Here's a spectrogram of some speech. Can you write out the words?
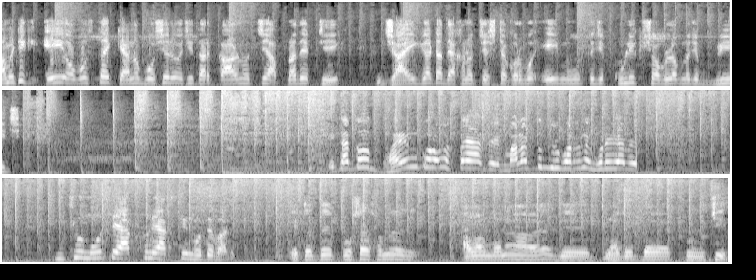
আমি ঠিক এই অবস্থায় কেন বসে রয়েছি? তার কারণ হচ্ছে আপনাদের ঠিক জায়গাটা দেখানোর চেষ্টা করব। এই মুহূর্তে যে কুলিক সংলগ্ন যে ব্রিজ এটা তো ভয়ঙ্কর অবস্থায় আছে। মারাত্মক দুর্ঘটনা ঘটে যাবে। কিছু মুহূর্তে এক্ষুনি অ্যাক্সিডেন্ট হতে পারে। এটাতে প্রশাসনের আমার মনে হয় যে নজর দেওয়া একটু উচিত।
